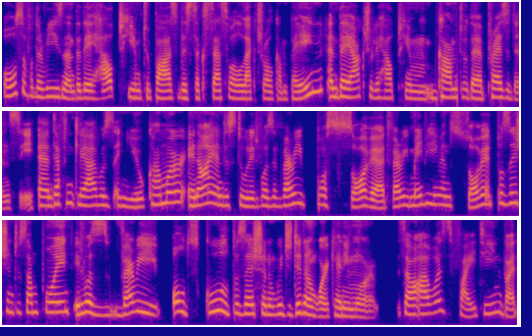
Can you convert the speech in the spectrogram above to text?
also for the reason that they helped him to pass this successful electoral campaign and they actually helped him come to the presidency. And definitely I was a newcomer and I understood it was a very post-Soviet, very maybe even Soviet position to some point. It was very old school position which didn't work anymore. So I was fighting, but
